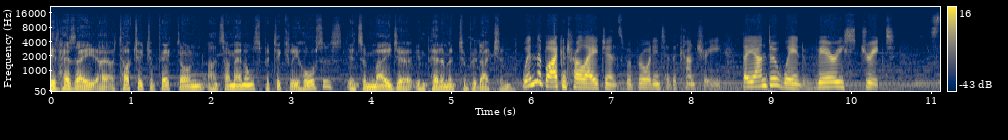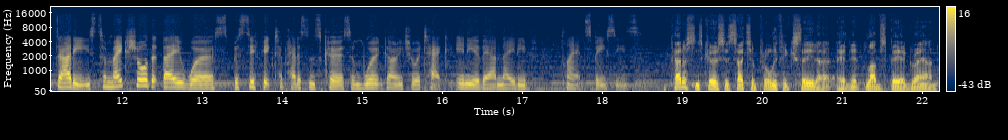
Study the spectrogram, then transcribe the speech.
It has a, a, toxic effect on, on some animals, particularly horses. It's a major impediment to production. When the biocontrol agents were brought into the country, they underwent very strict studies to make sure that they were specific to Paterson's curse and weren't going to attack any of our native plant species. Paterson's curse is such a prolific seeder and it loves bare ground,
